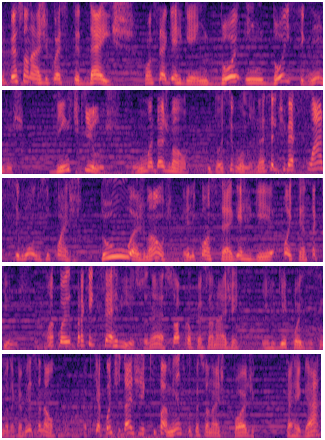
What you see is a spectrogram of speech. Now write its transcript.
um personagem com ST10 consegue erguer em 2 em dois segundos 20 quilos uma das mãos e 2 segundos, né? Se ele tiver 4 segundos e com as duas mãos, ele consegue erguer 80 quilos. Uma coisa, para que serve isso, né? Só para o personagem erguer coisas em cima da cabeça? Não. É porque a quantidade de equipamento que o personagem pode carregar,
